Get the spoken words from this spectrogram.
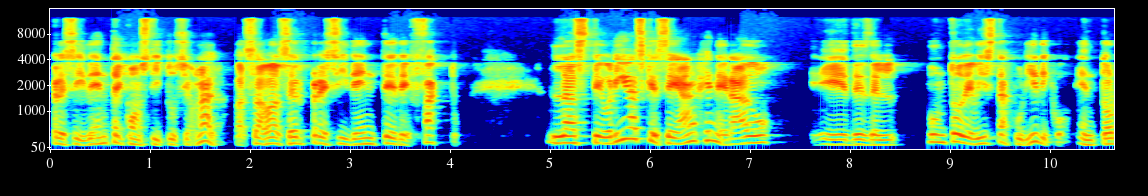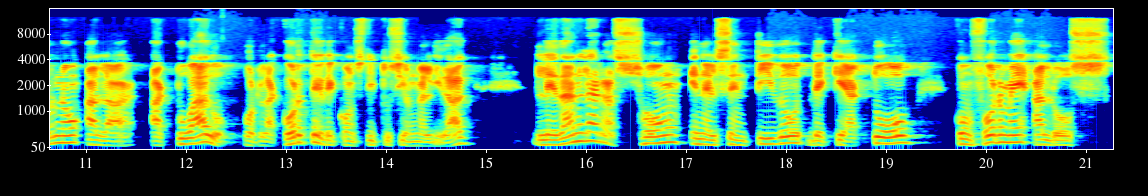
presidente constitucional, pasaba a ser presidente de facto. Las teorías que se han generado eh, desde el punto de vista jurídico en torno a la actuado por la Corte de Constitucionalidad le dan la razón en el sentido de que actuó conforme a los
